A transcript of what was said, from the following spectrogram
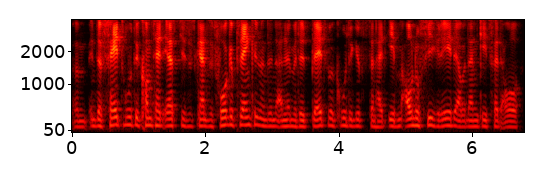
in der Fate-Route kommt halt erst dieses ganze Vorgeplänkel und in der Unlimited Blade Work-Route gibt es dann halt eben auch noch viel Gerede, aber dann geht es halt auch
